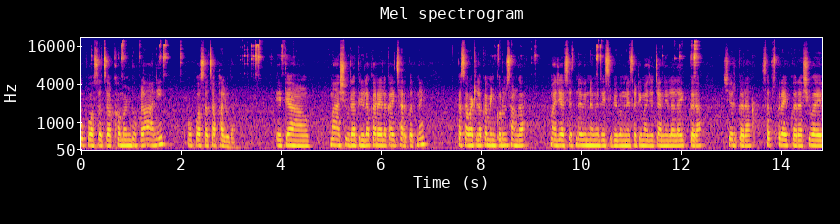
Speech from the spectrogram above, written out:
उपवासाचा खमण ढोकळा आणि उपवासाचा फालुदा? येत्या महाशिवरात्रीला करायला काहीच हरकत नाही. कसा वाटला कमेंट करून सांगा. माझे असेच नवीन नवीन रेसिपी बघण्यासाठी माझ्या चॅनेलला लाईक करा शेअर करा सबस्क्राईब करा. शिवाय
